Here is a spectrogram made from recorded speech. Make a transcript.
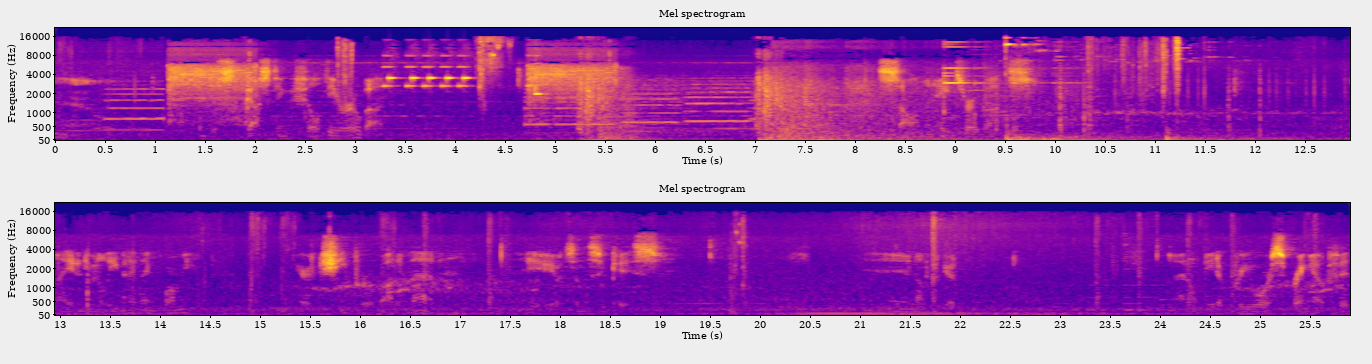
A disgusting, filthy robot. Solomon hates robots. Oh, you didn't even leave anything for me? You're a cheap robot at that. Hey, what's in the suitcase? Eh, nothing good. I don't need a pre-war spring outfit.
